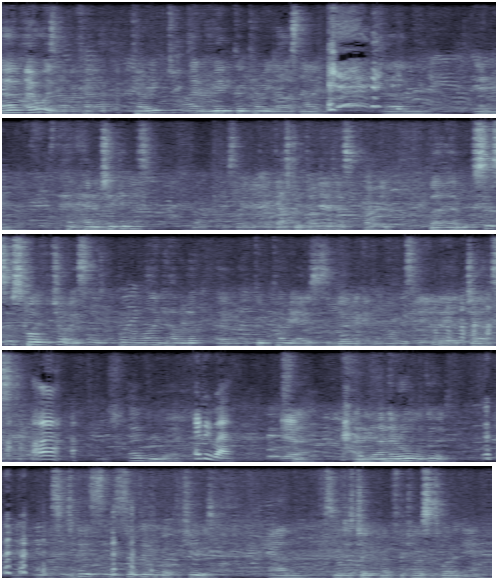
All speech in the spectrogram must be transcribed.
Um, I always have a curry. I had a really good curry last night um, in hen hen and chickens. It's like a gastropub that is curry. But um, it's sort of spoiled for choice. I I went online to have a look um, at good curry houses in Birmingham, and obviously they're just everywhere. Everywhere. Yeah. And, and they're all good. And it's, it's, it's so difficult to choose. Um, so we just cho- went for the closest one in the end.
